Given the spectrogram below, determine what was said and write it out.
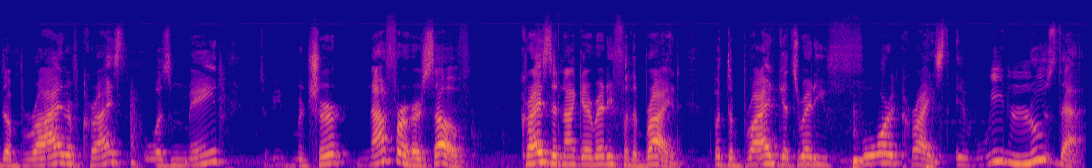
the bride of Christ was made to be mature, not for herself. Christ did not get ready for the bride, but the bride gets ready for Christ. If we lose that,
